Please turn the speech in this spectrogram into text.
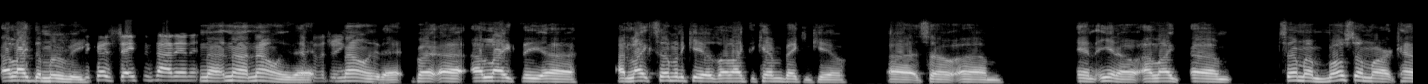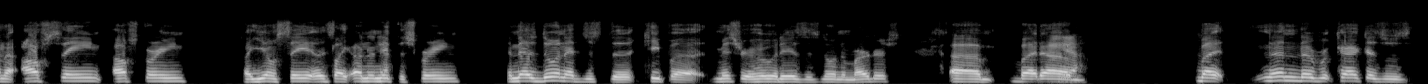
I like the movie. Because Jason's not in it. No, no, not only that, for the drink. not only that, but uh, I like the uh, I like some of the kills. I like the Kevin Bacon kill. Uh, so um, and you know, I like um some of most of them are kind of off scene, off screen, like you don't see it. It's like underneath the screen, and they're doing that just to keep a mystery of who it is that's doing the murders. Um, but um, Yeah. but none of the characters was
